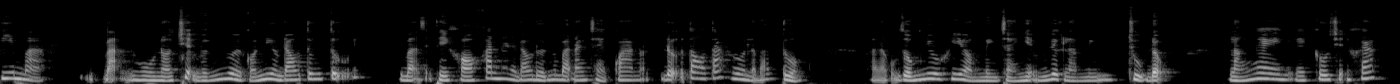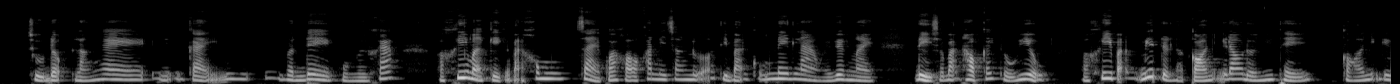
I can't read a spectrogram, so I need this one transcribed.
khi mà bạn ngồi nói chuyện với người có niềm đau tương tự ấy, thì bạn sẽ thấy khó khăn hay là đau đớn mà bạn đang trải qua nó đỡ to tát hơn là bạn tưởng. Và là cũng giống như khi mà mình trải nghiệm với việc là mình chủ động lắng nghe những cái câu chuyện khác chủ động lắng nghe những cái vấn đề của người khác. Và khi mà kể cả bạn không trải qua khó khăn đi chăng nữa thì bạn cũng nên làm cái việc này để cho bạn học cách thấu hiểu. Và khi bạn biết được là có những cái đau đớn như thế có những cái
